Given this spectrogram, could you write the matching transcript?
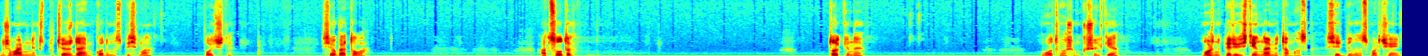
Нажимаем Next, подтверждаем кодом из письма почты. Все готово. Отсюда токены вот в вашем кошельке можно перевести на MetaMask. Сеть Binance Smart Chain.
